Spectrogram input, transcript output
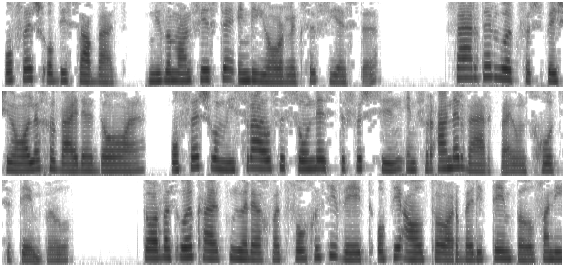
offers op die Sabbat, nieuwe manfeeste en die jaarlijkse feeste. Verder ook voor speciale gewijde dagen, offers om Israëlse zondes te verzoen en voor ander werk bij ons Godse tempel. Daar was ook hulp nodig wat volgens die wet op die altaar bij die tempel van die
